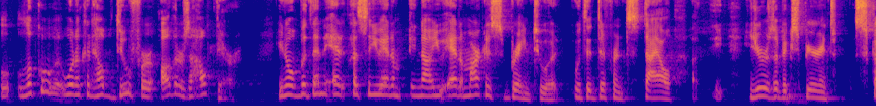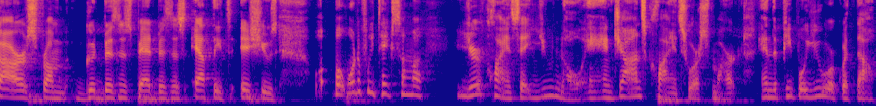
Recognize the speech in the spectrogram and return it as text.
look what it could help do for others out there. You know, but then add, let's say you add a, now you add a Marcus brain to it with a different style, uh, years of experience, scars from good business, bad business, athletes, issues. But what if we take some of your clients that you know and John's clients who are smart and the people you work with now,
